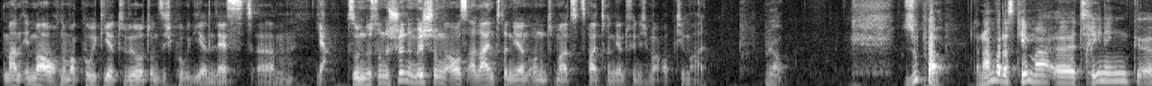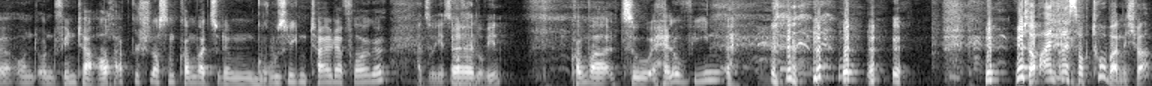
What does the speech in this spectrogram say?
man immer auch nochmal korrigiert wird und sich korrigieren lässt. Ähm, ja, so eine, so eine schöne Mischung aus allein trainieren und mal zu zweit trainieren finde ich immer optimal. Ja. Super. Dann haben wir das Thema äh, Training äh, und, und Winter auch abgeschlossen. Kommen wir zu dem gruseligen Teil der Folge. Also jetzt noch äh, Halloween. Kommen wir zu Halloween. ich glaube 31. Oktober, nicht wahr?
